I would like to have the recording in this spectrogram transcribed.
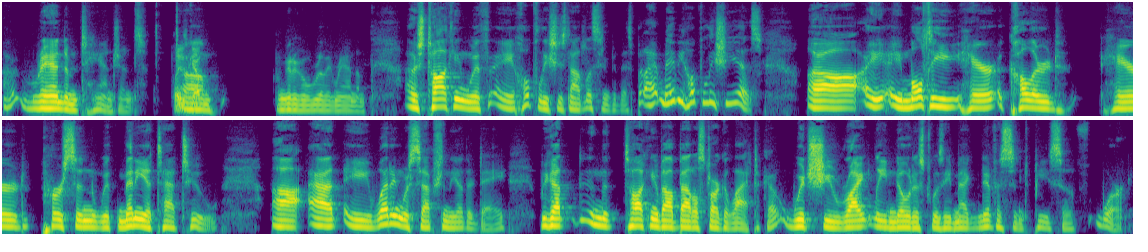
Uh, random tangent. Please go. Um, I'm going to go really random. I was talking with a, hopefully she's not listening to this, but I, maybe hopefully she is, uh, a, a multi hair colored haired person with many a tattoo. Uh, at a wedding reception the other day, we got in the talking about Battlestar Galactica, which she rightly noticed was a magnificent piece of work.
